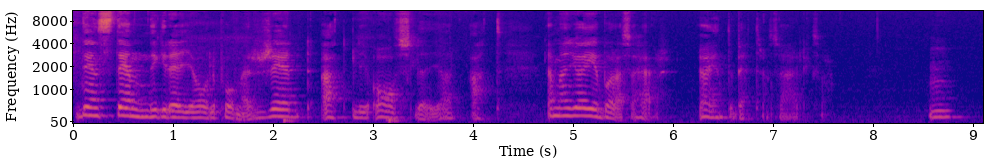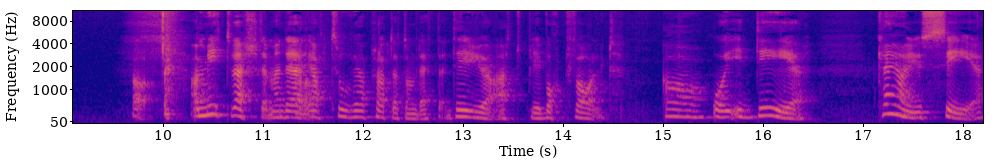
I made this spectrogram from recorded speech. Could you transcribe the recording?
det är en ständig grej jag håller på med. Rädd att bli avslöjad. Att ja, men jag är bara så här. Jag är inte bättre än så här. Liksom. Ja. Ja, mitt värsta, men det, jag tror vi har pratat om detta, det är ju att bli bortvald. Ja. Och i det kan jag ju se,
